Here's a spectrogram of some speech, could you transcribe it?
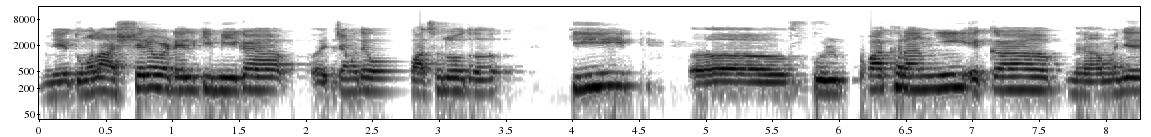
म्हणजे तुम्हाला आश्चर्य वाटेल की मी एका याच्यामध्ये वाचलं होतं की फुलपाखरांनी एका म्हणजे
